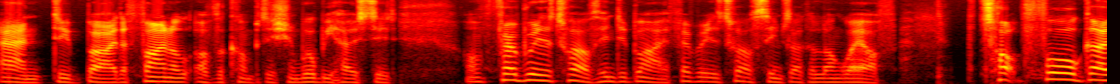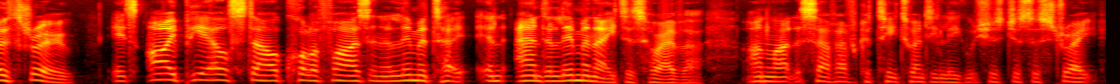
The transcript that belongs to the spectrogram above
and Dubai. The final of the competition will be hosted on February the 12th in Dubai. February the 12th seems like a long way off. The top four go through. It's IPL style qualifiers and, eliminate, and, and eliminators, however, unlike the South Africa T20 League, which is just a straight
